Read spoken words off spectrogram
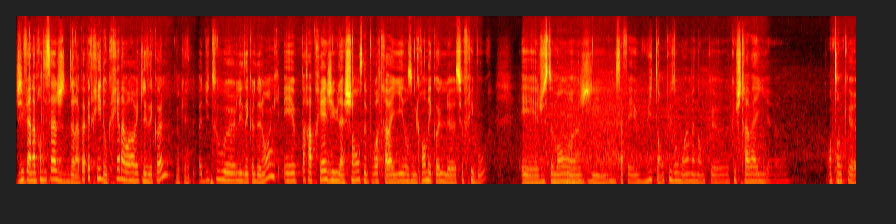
j'ai fait un apprentissage dans la papeterie, donc rien à voir avec les écoles. Okay. Pas du tout euh, les écoles de langue. Et par après, j'ai eu la chance de pouvoir travailler dans une grande école euh, sur Fribourg. Et justement, euh, ça fait huit ans, plus ou moins, maintenant que, que je travaille en tant que...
